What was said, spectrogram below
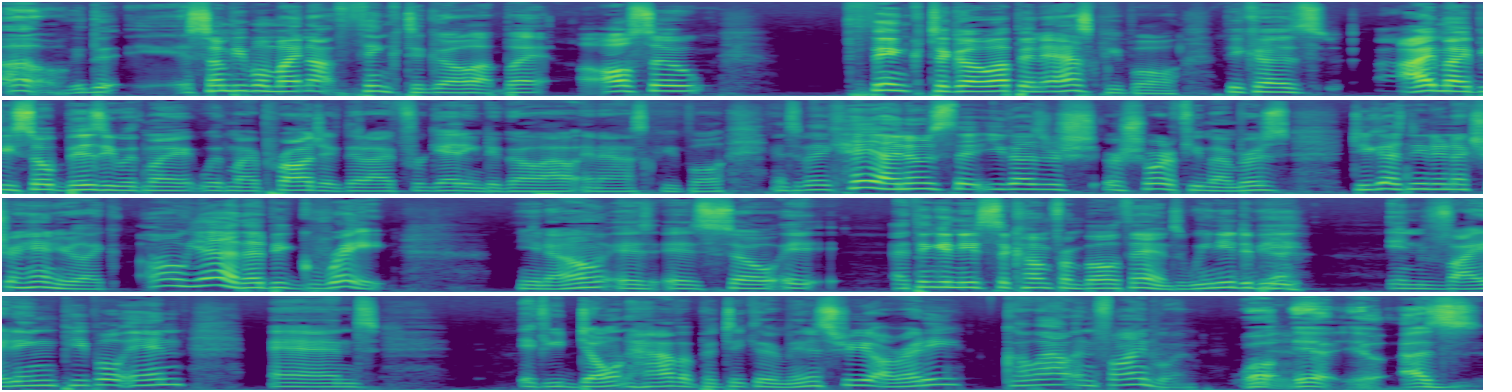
oh, the, some people might not think to go up, but also think to go up and ask people because I might be so busy with my with my project that I'm forgetting to go out and ask people and to be like, hey, I noticed that you guys are, sh- are short a few members. Do you guys need an extra hand? You're like, oh yeah, that'd be great. You know, is is so it. I think it needs to come from both ends. We need to be Yeah. inviting people in, and if you don't have a particular ministry already, go out and find one. Well, yeah. yeah, as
